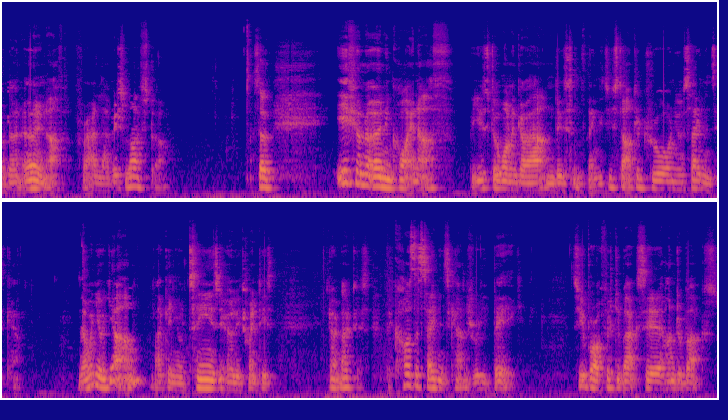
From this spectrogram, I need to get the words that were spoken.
or don't earn enough for our lavish lifestyle. So if you're not earning quite enough, but you still want to go out and do some things, you start to draw on your savings account. Now when you're young, like in your teens, your early 20s, you don't notice because the savings account is really big. So you borrow 50 bucks here, 100 bucks,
